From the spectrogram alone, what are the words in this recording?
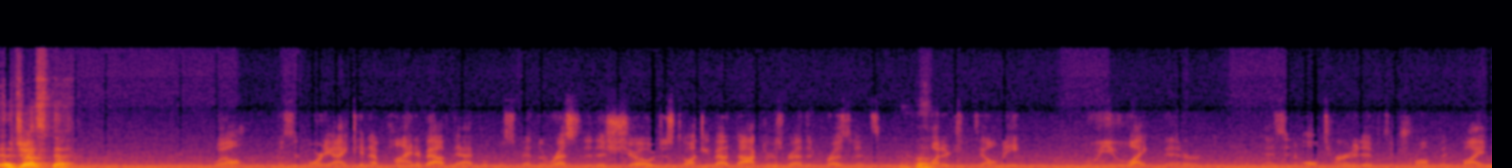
adjust that? Well, listen, Morty, I can opine about that, but we'll spend the rest of this show just talking about doctors rather than presidents. Why don't you tell me who you like better as an alternative to Trump and Biden?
